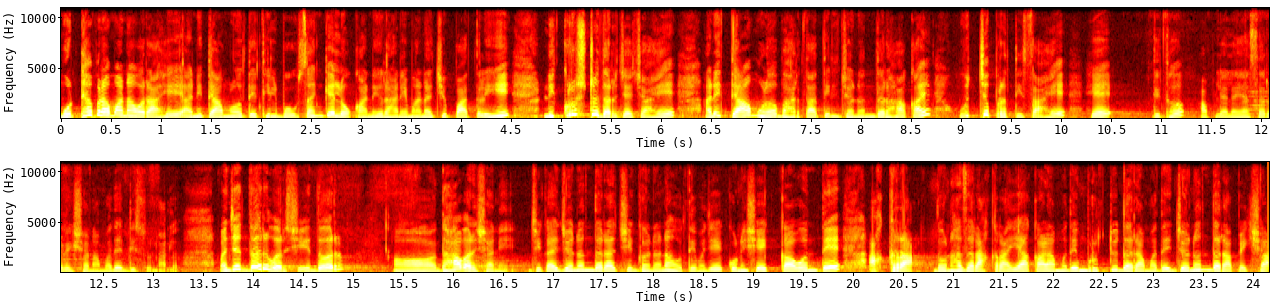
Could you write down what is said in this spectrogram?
मोठ्या प्रमाणावर आहे आणि त्यामुळं तेथील बहुसंख्य लोकांनी राहणीमानाची पातळी ही निकृष्ट दर्जाची आहे आणि त्यामुळं भारतातील जननदर हा काय? उच्च प्रतीचा आहे हे तिथं आपल्याला या सर्वेक्षणामध्ये दिसून आलं. म्हणजे दरवर्षी दर दहा वर्षाने जी काही जननदराची गणना होते म्हणजे एकोणीसशे एक्कावन्न ते अकरा दोन हजार अकरा या काळामध्ये मृत्यूदरामध्ये जननदरापेक्षा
